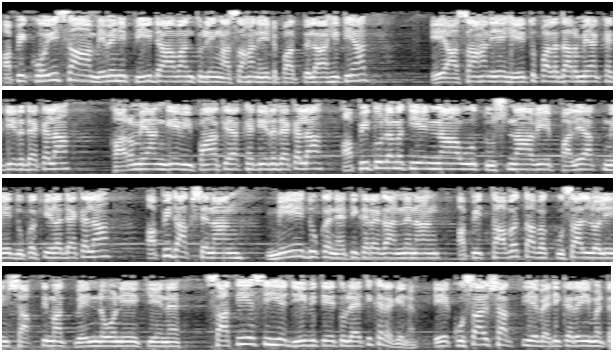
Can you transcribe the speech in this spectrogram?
අපි කොයිසා මෙවැනි පීඩාවන් තුලින් අසහනයටපත් වෙලා හිටියත් ඒ අසහනය හේතුඵල ධර්මයක් හැටියට දැකලා කර්මයන්ගේ විපාකයක් හැටියට දැකලා අපි තුලම තියෙනා වූ තෘෂ්ණාවේ ඵලයක් මේ දුක කියලා දැකලා අපි දක්ෂණං මේ දුක නැති කරගන්න නම් අපි තව තව කුසල් වලින් ශක්තිමත් වෙන්න ඕනේ කියන සතිය සිහිය ජීවිතය තුල ඇති කරගෙන ඒ කුසල් ශක්තිය වැඩි කිරීමට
